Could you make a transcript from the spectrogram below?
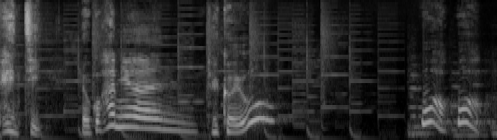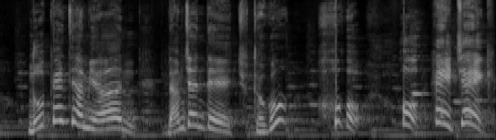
팬티라고 하면 될까요? 우와 우와 no 팬티 하면 남자한테 좋다고? 호, 호, hey Jake,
